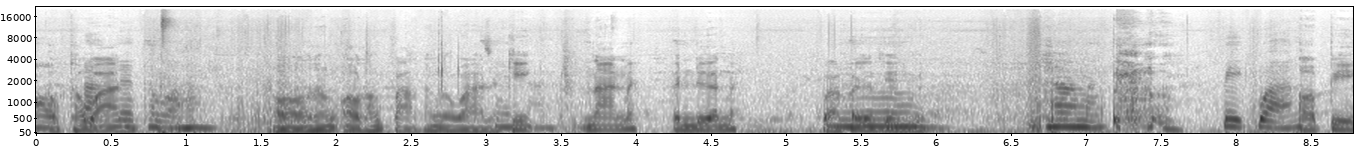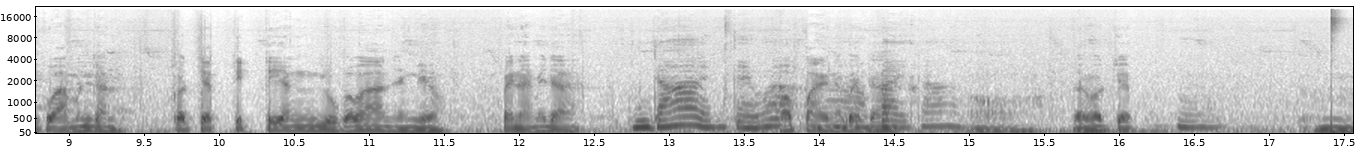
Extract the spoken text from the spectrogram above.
ออกทวารเลือดทวาร อ๋อทั้งออกทั้งปากทั้งทวารเลยใช่กี่ค่ะนานไหมเป็นเดือนไหมกว่าเขาจะเสียชีวิตนานมันปีกว่าอ๋อปีกว่าเหมือนกัน ก็เจ็บติดเตียงอยู่กับบ้านอย่างเดียว ไปไหนไม่ได้ได้ แต่ว่าเอาไปนะไปได้ไปได้อ๋อแต่เขาเจ็บ อืมอืม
